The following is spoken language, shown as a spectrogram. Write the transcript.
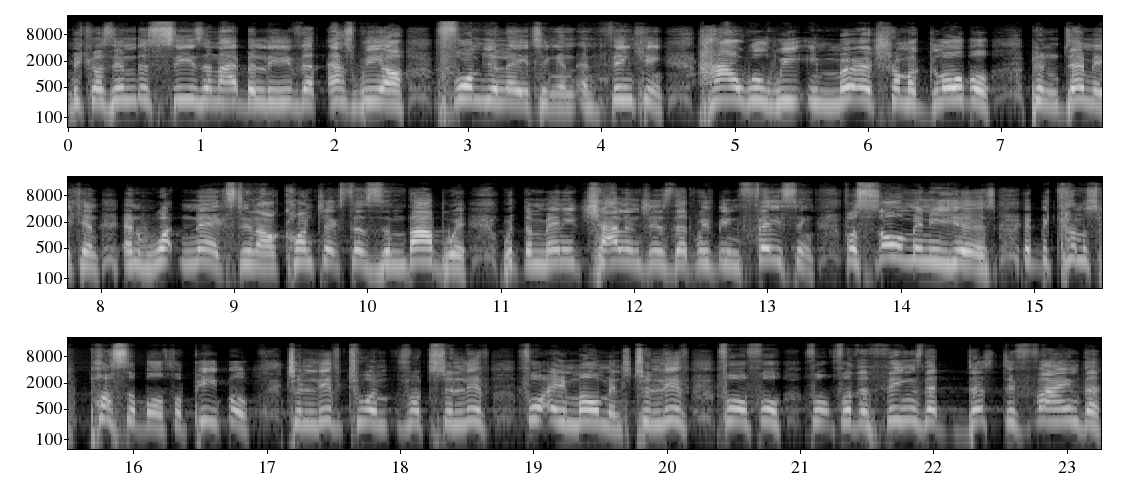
Because in this season, I believe that as we are formulating and, and thinking, how will we emerge from a global pandemic and, and what next in our context as Zimbabwe with the many challenges that we've been facing for so many years, it becomes possible for people to live to, a, for, to live for a moment, to live for, for, for, for the things that just define the,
